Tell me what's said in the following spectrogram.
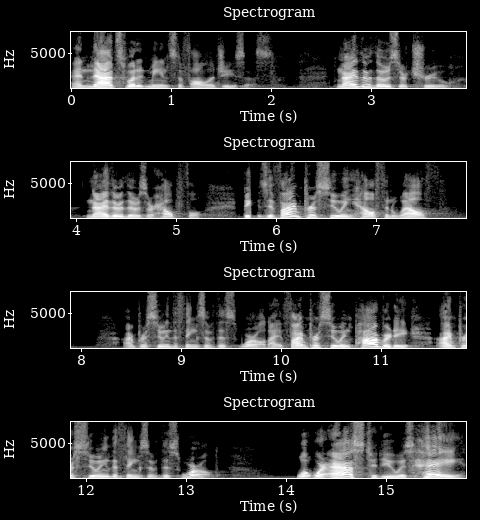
and that's what it means to follow Jesus. Neither of those are true. Neither of those are helpful. Because if I'm pursuing health and wealth, I'm pursuing the things of this world. If I'm pursuing poverty, I'm pursuing the things of this world. What we're asked to do is hey,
